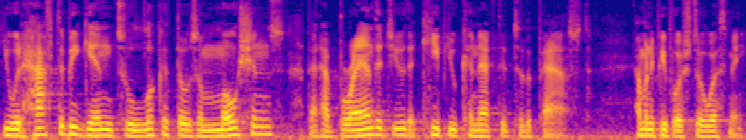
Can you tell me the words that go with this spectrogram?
you would have to begin to look at those emotions that have branded you, that keep you connected to the past? How many people are still with me?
